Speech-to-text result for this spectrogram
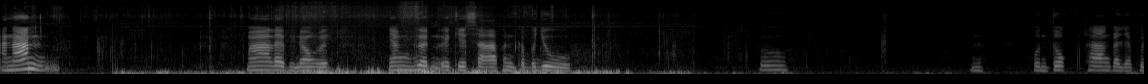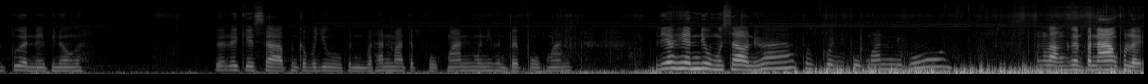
อันนั้น มาแล้วพี่น้องเอ้ยยังเพื่อนเอ้ยเกษาเพิ่นกับบอยู่โอ้นี่ฝนตกทางกันอยากเปื้อนๆเนี่ยพี่น้องเอ้ย เพื่อนเอ้ยเกษาเพิ่นกับบอยู่เพิ่นบ่ทันมาแต่ปลูกมันมื้อนี้เพิ่นไปปลูกมันเลี้ยวเห็นอยู่มื้อเช้านี่ว่าต้องเพิ่นปลูกมันอยู่พูนข้างหลังเฮือนปะนางพุ่นเลย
